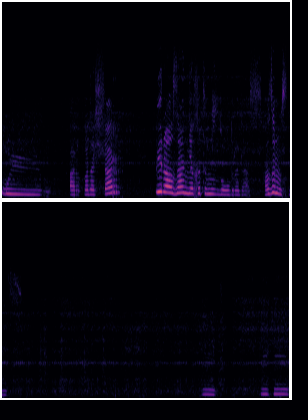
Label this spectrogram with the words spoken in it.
Uy. Arkadaşlar birazdan yakıtımızı dolduracağız. Hazır mısınız? Evet. 2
